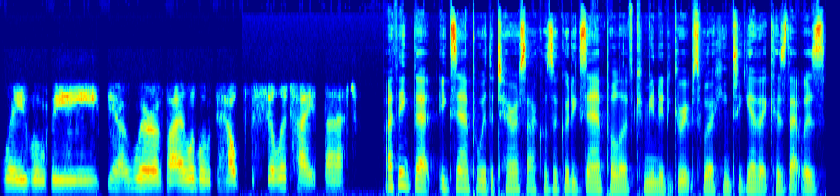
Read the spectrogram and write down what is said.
we will be you know we're available to help facilitate that. I think that example with the TerraCycle is a good example of community groups working together because that was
